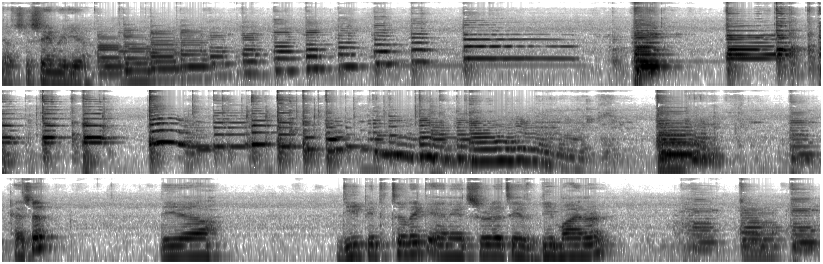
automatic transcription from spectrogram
That's the same video. That's it. The uh, D pentatonic and its relative B minor. And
